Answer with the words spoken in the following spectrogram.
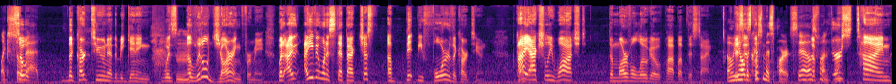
Like so, So- bad. The cartoon at the beginning was Mhm. a little jarring for me. But I, I even want to step back just a bit before the cartoon. I actually watched the Marvel logo pop up this time. Oh This yeah, all the is the- Christmas parts. Yeah, that was the fun. First time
